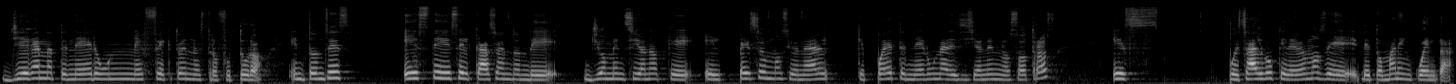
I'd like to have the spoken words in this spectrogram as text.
llegan a tener un efecto en nuestro futuro. Entonces, este es el caso en donde yo menciono que el peso emocional que puede tener una decisión en nosotros es pues algo que debemos de, tomar en cuenta.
